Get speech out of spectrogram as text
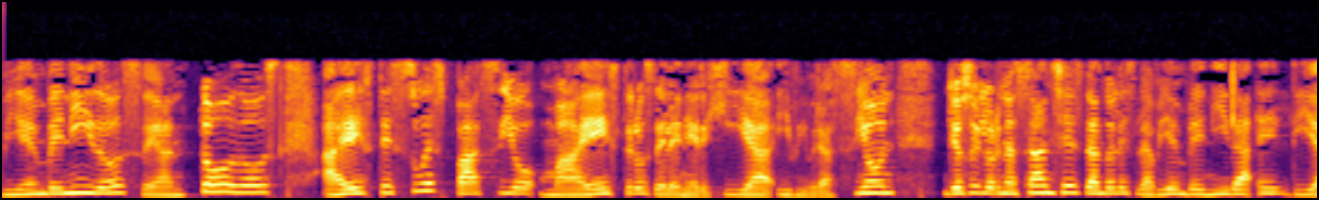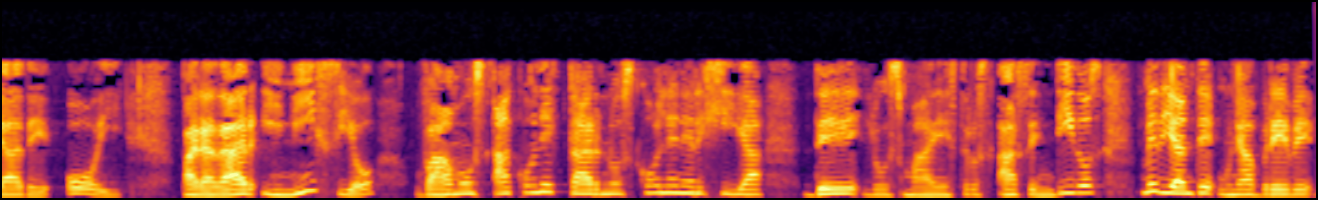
Bienvenidos sean todos a este su espacio Maestros de la Energía y Vibración. Yo soy Lorna Sánchez dándoles la bienvenida el día de hoy. Para dar inicio vamos a conectarnos con la energía de los Maestros ascendidos mediante una breve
